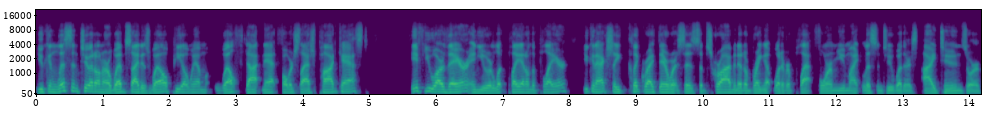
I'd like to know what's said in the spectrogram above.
You can listen to it on our website as well, pomwealth.net forward slash podcast. If you are there and you look, play it on the player, you can actually click right there where it says subscribe and it'll bring up whatever platform you might listen to, whether it's iTunes or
